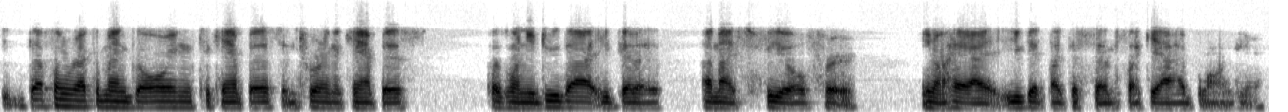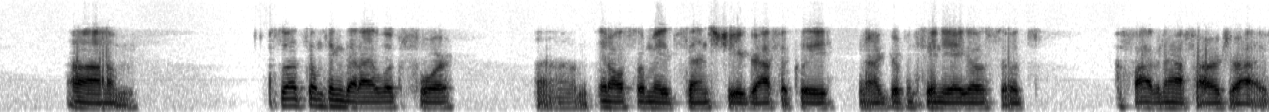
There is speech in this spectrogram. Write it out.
definitely recommend going to campus and touring the campus because when you do that, you get a, a nice feel for, you know, hey, I, you get like a sense like, yeah, I belong here. Um, so that's something that I looked for. Um, it also made sense geographically. You know, I grew up in San Diego, so it's a five and a half hour drive.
